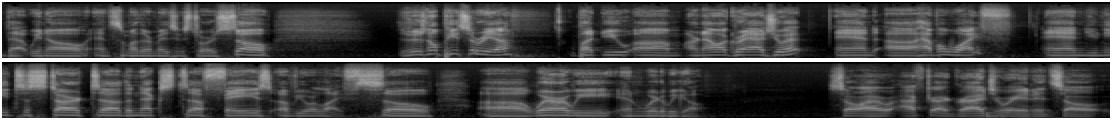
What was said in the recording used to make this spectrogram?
that we know and some other amazing stories. So there's no pizzeria, but you um, are now a graduate and uh, have a wife, and you need to start uh, the next uh, phase of your life. So uh, where are we, and where do we go? So I, after I graduated, so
